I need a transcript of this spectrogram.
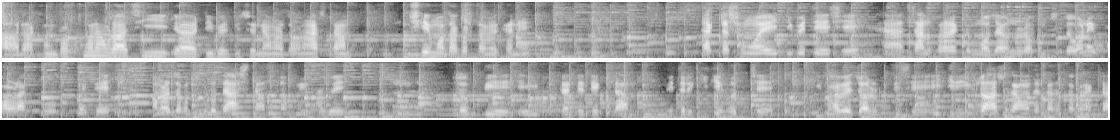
আর এখন বর্তমানে আমরা আছি ডিবের পিছনে আমরা যখন আসতাম সে মজা করতাম এখানে। একটা সময় এই ডিবেতে এসে চান করার একটা মজা অন্যরকম ছিল। অনেক ভালো লাগতো। যে আমরা যখন ছোটতে আসতাম তখন এইভাবে চোখ দিয়ে এই ফুটাতে দেখতাম, ভিতরে কি কি হচ্ছে, কীভাবে জল উঠতেছে। এই জিনিসগুলো আসলে আমাদের কাছে তখন একটা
